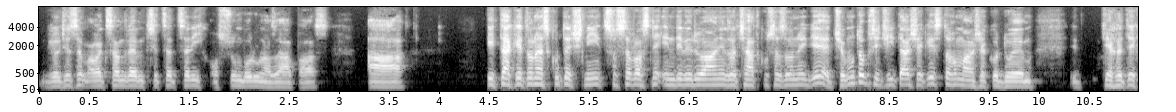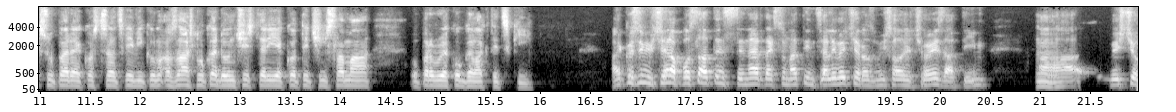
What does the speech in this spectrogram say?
Gilgesem Alexandrem 30,8 bodů na zápas a i tak je to neskutečný, co se vlastně individuálně v začátku sezóny děje. Čemu to přičítáš, jaký z toho máš jako dojem těchto těch super jako střeleckých výkonů a zvlášť Luka Dončič, který jako ty čísla má opravdu jako galaktický. Ako si mi včera poslal ten scenár, tak som nad tým celý večer rozmýšľal, že čo je za tým. A mhm. vieš čo,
